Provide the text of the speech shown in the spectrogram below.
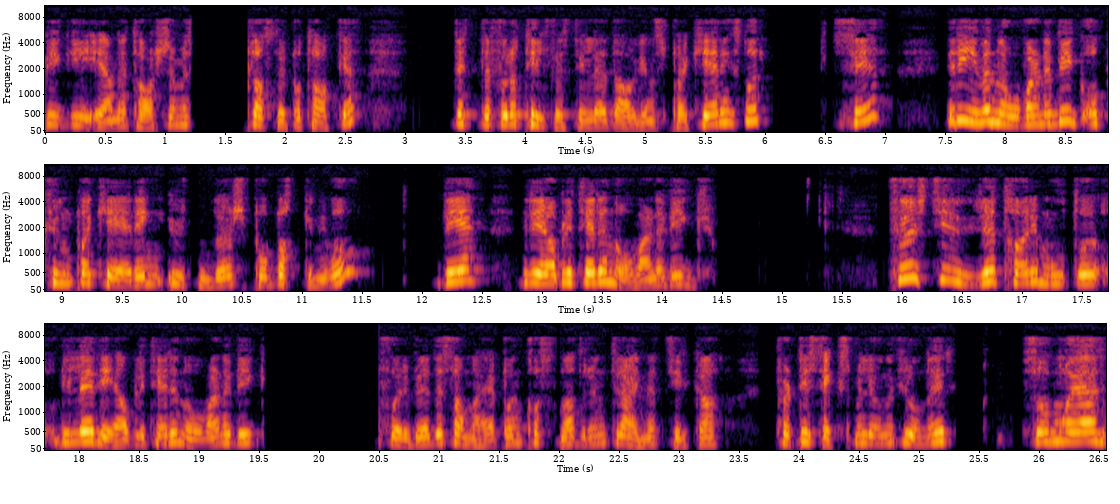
bygg i én etasje med plasser på taket. Dette for å tilfredsstille dagens parkeringsnorm. C. Rive nåværende bygg og kun parkering utendørs på bakkenivå. D. Rehabilitere nåværende bygg. Før styret tar imot og ville rehabilitere nåværende bygg, forbereder sameiet på en kostnad rundt regnet ca. 46 millioner kroner, så må jeg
